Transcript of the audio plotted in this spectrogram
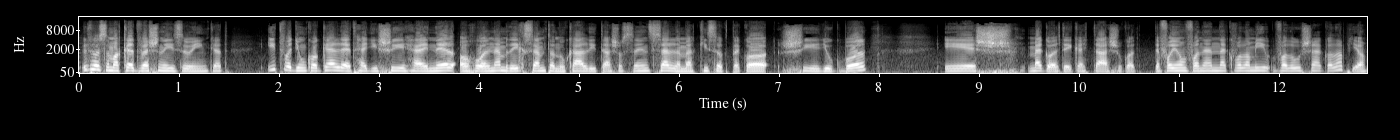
Üdvözlöm a kedves nézőinket! Itt vagyunk a Gellért-hegyi síhelynél, ahol nemrég szemtanúk állítása szerint szellemek kiszöktek a sírjukból, és megölték egy társukat. De vajon van ennek valami valóság alapja?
